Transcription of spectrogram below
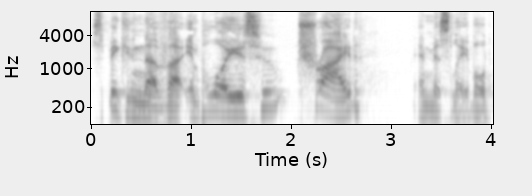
Speaking of uh, employees who tried and mislabeled,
